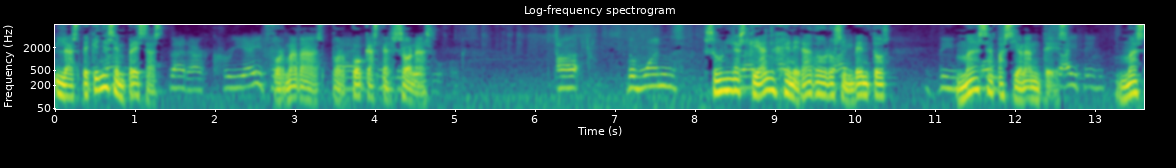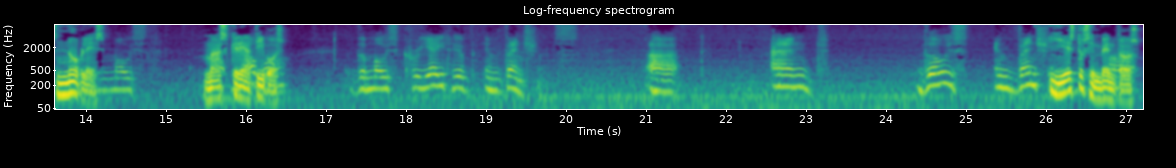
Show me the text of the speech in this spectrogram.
Las pequeñas empresas, formadas por pocas personas, son las que han generado los inventos más apasionantes, más nobles, más creativos. Y estos inventos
